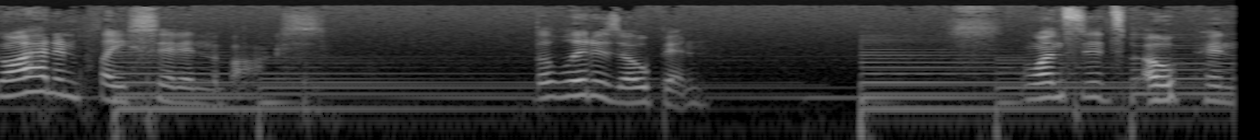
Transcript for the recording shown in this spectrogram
go ahead and place it in the box. The lid is open. Once it's open,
